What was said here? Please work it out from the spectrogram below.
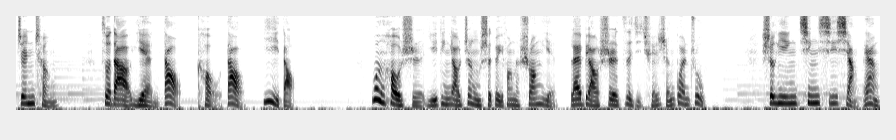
真诚，做到眼到、口到、意到。问候时一定要正视对方的双眼，来表示自己全神贯注。声音清晰响亮，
